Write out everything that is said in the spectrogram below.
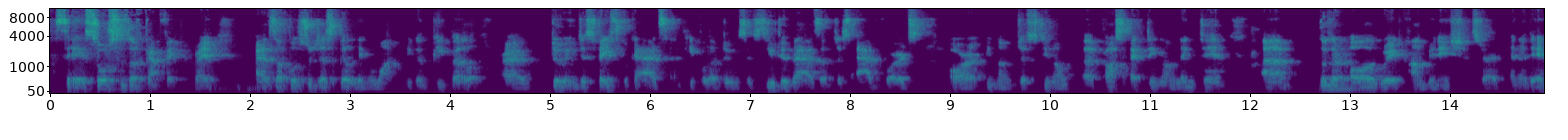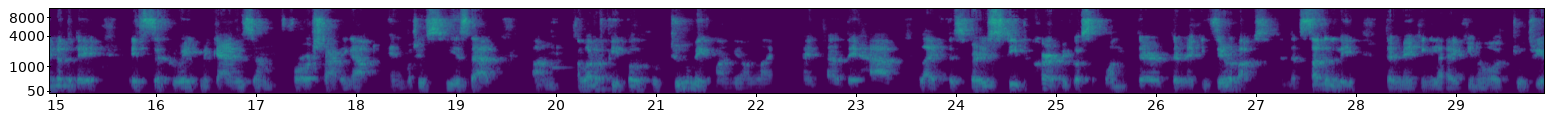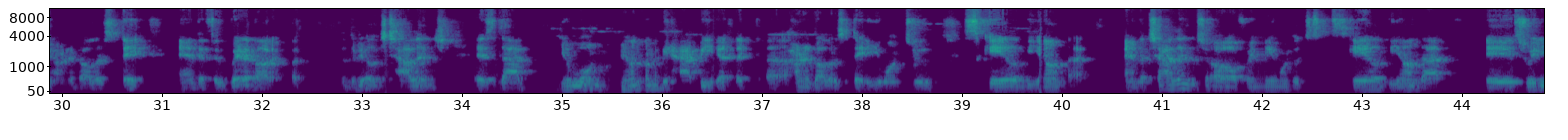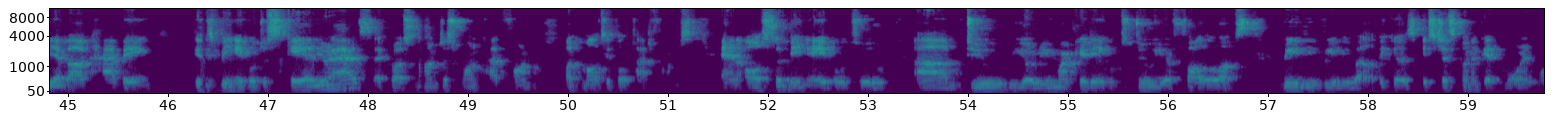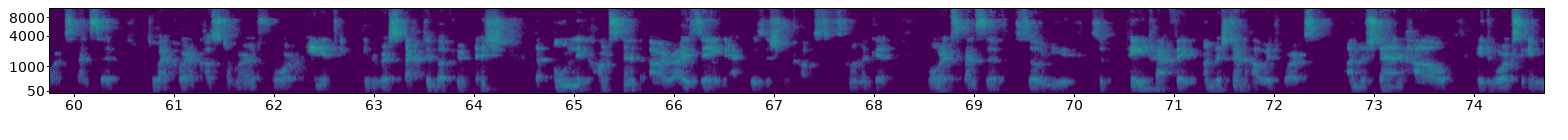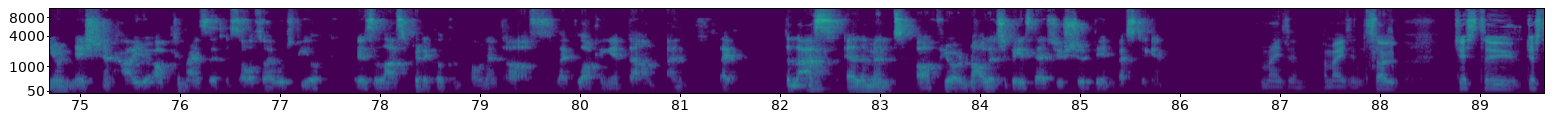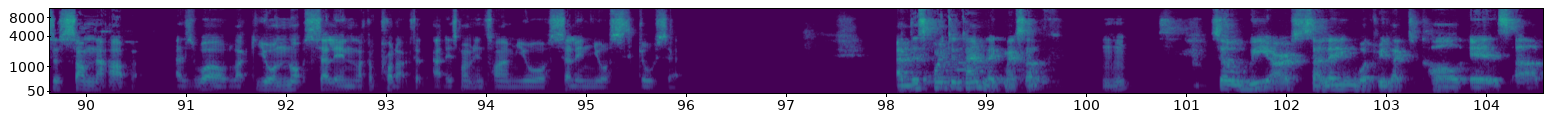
say sources of traffic right? As opposed to just building one. Because people are doing just facebook ads and people are doing just youtube ads or just adwords or you know just you know uh, prospecting on linkedin. Um, those are all great combinations right? And at the end of the day it's a great mechanism for starting out. And what you see is that um, a lot of people who do make money online uh, they have like this very steep curve because one they're they're making zero bucks and then suddenly they're making like you know two three hundred dollars a day and they feel great about it. But the real challenge is that you won't you're not going to be happy at like a hundred dollars a day. You want to scale beyond that. And the challenge of when you want to scale beyond that is really about having it's being able to scale your ads across not just one platform but multiple platforms. And also being able to uh, do your remarketing do your follow-ups really really well because it's just going to get more and more expensive to acquire a customer for anything irrespective of your niche. The only constant are rising acquisition costs. It's going to get more expensive. So you so pay traffic understand how it works understand how it works in your niche and how you optimize it. Is also i would feel is the last critical component of like locking it down and like the last element of your knowledge base that you should be investing in. Amazing. Amazing. So just to just to sum that up as well like you're not selling like a product at, at this moment in time. You're selling your skill set. At this point in time like myself mm-hmm. So we are selling what we like to call is uh,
